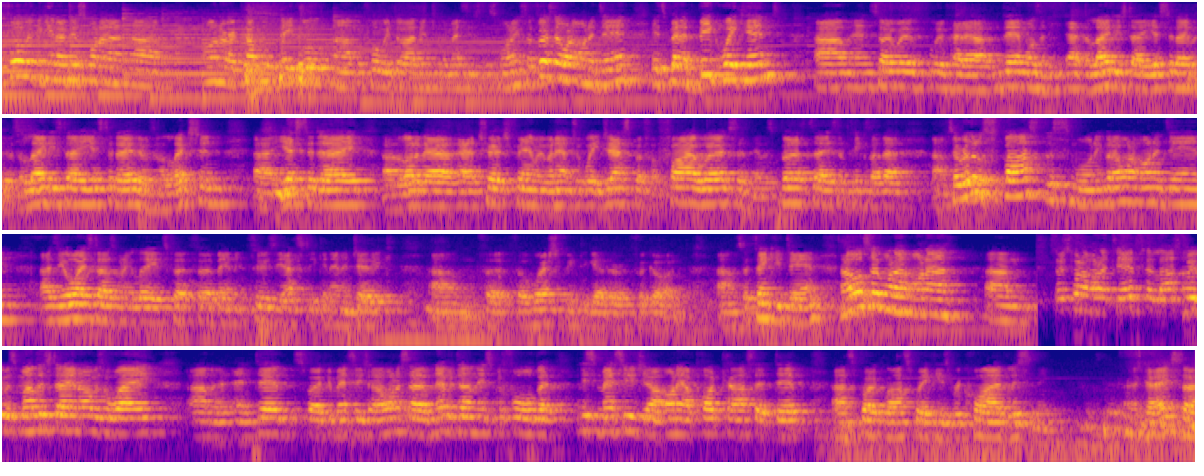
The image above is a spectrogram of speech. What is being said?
before we begin, I just want to uh, honour a couple of people uh, before we dive into the message this morning. So first, I want to honour Dan. It's been a big weekend. Um, and so we've, we've had our, Dan wasn't at the Ladies' Day yesterday, but there was a Ladies' Day yesterday, there was an election uh, yesterday. Uh, a lot of our, our church family went out to Wee Jasper for fireworks, and there was birthdays and things like that. Um, so we're a little sparse this morning, but I want to honour Dan, as he always does when he leads, for, for being enthusiastic and energetic, um, for, for worshipping together and for God. Um, so thank you, Dan. And I also want to honour um, so I just want to honour Deb. So last week was Mother's Day and I was away. Um, and, and, Deb spoke a message. And I want to say I've never done this before, but this message uh, on our podcast that Deb uh, spoke last week is required listening. Okay, so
